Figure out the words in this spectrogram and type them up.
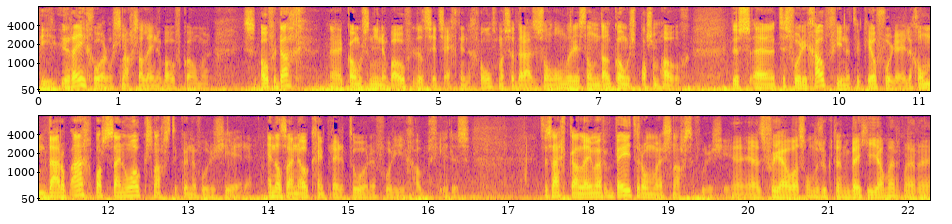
die regenwormen s'nachts alleen naar boven komen. Overdag eh, komen ze niet naar boven. Dan zitten ze echt in de grond. Maar zodra de zon onder is, dan, dan komen ze pas omhoog. Dus uh, het is voor die goudvier natuurlijk heel voordelig om daarop aangepast te zijn om ook s'nachts te kunnen fourageren. En dan zijn er ook geen predatoren voor die goudvier. Dus het is eigenlijk alleen maar beter om uh, s'nachts te fourageren. Ja, ja, het is voor jou als onderzoeker dan een beetje jammer, maar... Uh...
